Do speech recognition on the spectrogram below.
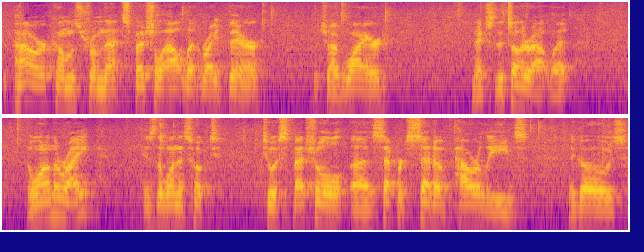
The power comes from that special outlet right there, which I've wired next to this other outlet. The one on the right is the one that's hooked to a special uh, separate set of power leads that goes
